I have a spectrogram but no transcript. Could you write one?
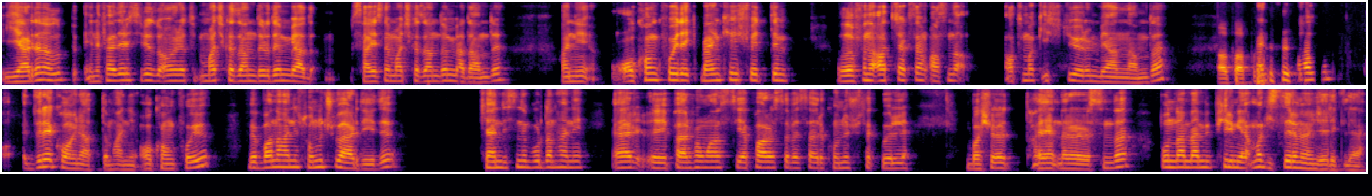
yerden alıp NFL'leri Series'de oynatıp maç kazandırdığım bir adam, sayesinde maç kazandığım bir adamdı. Hani Okonkwo'yu da ben keşfettim. Lafını atacaksam aslında atmak istiyorum bir anlamda. At at. Ben aldım, direkt oynattım hani Okonkwo'yu ve bana hani sonuç verdiydi. Kendisini buradan hani eğer e, performans yaparsa vesaire konuşursak böyle başarılı talentler arasında bundan ben bir prim yapmak isterim öncelikle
